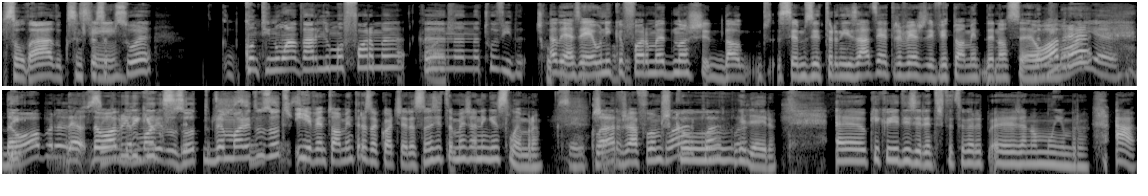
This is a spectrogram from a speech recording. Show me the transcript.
saudade, o que sentes essa pessoa, continua a dar-lhe uma forma eh, Claro. na, na tua vida. Desculpa, Aliás, é a única desculpa. forma de nós de sermos eternizados é através, eventualmente, da nossa Da obra. memória, da de- obra, da, da sim, obra e da daquilo memória que dos outros. da memória Sim, dos outros sim. e eventualmente três a quatro gerações e também já ninguém se lembra. Sim, Já- claro. Já, fomos Claro, com claro, o claro. galheiro. Ah, o que é que eu ia dizer? Entretanto, agora ah, já não me lembro. Ah,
